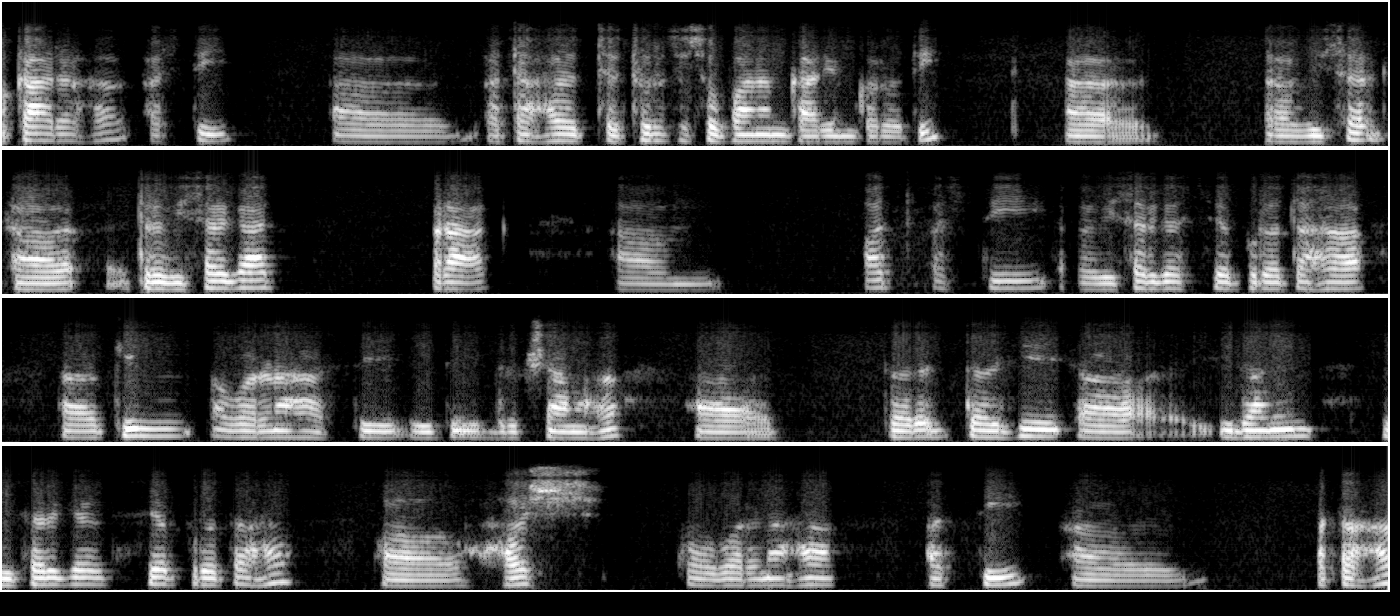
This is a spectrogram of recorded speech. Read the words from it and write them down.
अकारः अस्ति। अतः चतुर्थसोपानं कार्यं करोति। विसर्ग अत्र विसर्गात् प्राक् अत् अस्ति, विसर्गस्य पुरतः किं वर्णः अस्ति इति द्रक्ष्यामः तर्हि इदानीं विसर्गस्य पुरतः हश् वर्णः अस्ति अतः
